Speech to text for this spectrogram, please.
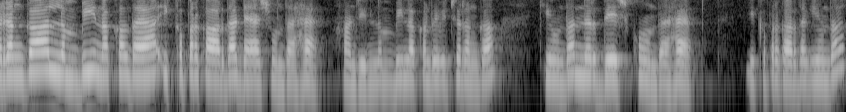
ਰੰਗਾ ਲੰਬੀ ਨਕਲ ਦਾ ਇੱਕ ਪ੍ਰਕਾਰ ਦਾ ਡੈਸ਼ ਹੁੰਦਾ ਹੈ। ਹਾਂਜੀ, ਲੰਬੀ ਨਕਲ ਦੇ ਵਿੱਚ ਰੰਗਾ ਕੀ ਹੁੰਦਾ? ਨਿਰਦੇਸ਼ਕ ਹੁੰਦਾ ਹੈ। ਇੱਕ ਪ੍ਰਕਾਰ ਦਾ ਕੀ ਹੁੰਦਾ?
